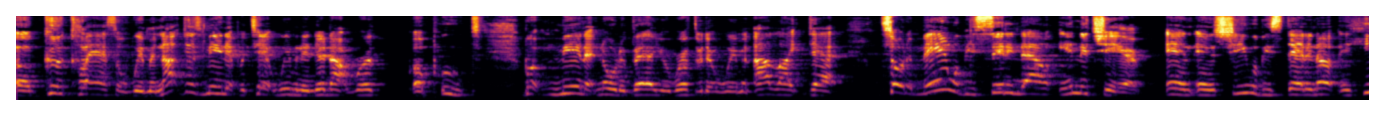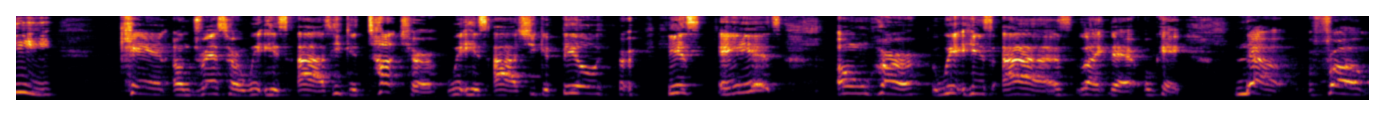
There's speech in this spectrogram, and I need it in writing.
a good class of women, not just men that protect women and they're not worth a poot, but men that know the value and worth of their women. I like that. So the man will be sitting down in the chair and, and she will be standing up and he can undress her with his eyes. He can touch her with his eyes. She can feel her, his hands on her with his eyes like that. Okay. Now, from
